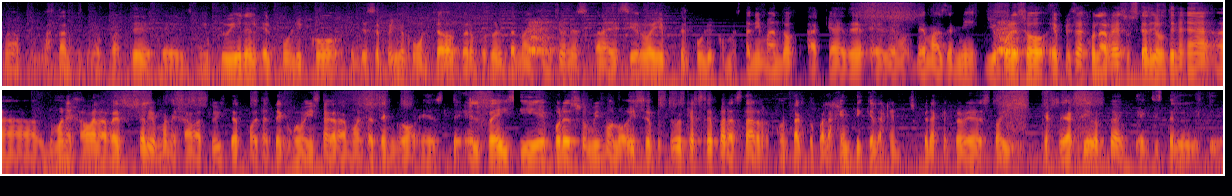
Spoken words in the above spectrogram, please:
No, pues bastante, pero aparte eh, influir el, el público en desempeño como luchador, pero pues ahorita no hay funciones para decir, oye, pues el público me está animando a que dé eh, dé- dé más de mí. Yo por eso empecé con las redes sociales, yo no tenía, ah, no manejaba las redes sociales, yo manejaba Twitter, ahorita tengo Instagram, ahorita tengo este, el Face y eh, por eso mismo lo hice, pues tuve que hacer para estar en contacto con la gente y que la gente supiera que todavía estoy, que estoy activo, que todavía existe el elegido.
